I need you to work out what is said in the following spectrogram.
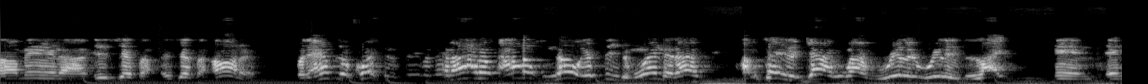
uh, man, uh, it's just a, it's just an honor. But to answer your question, Man, I don't I don't know if see the one that I I'm telling you the guy who I really really liked and and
